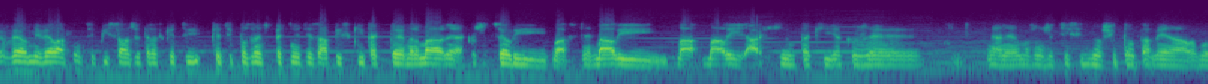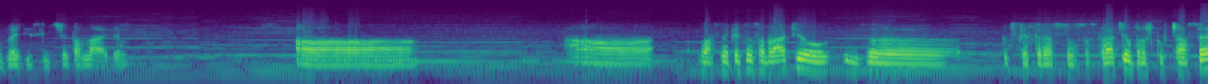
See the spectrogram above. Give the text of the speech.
veľmi veľa som si písal, že teraz keď si, keď si pozriem spätne tie zápisky, tak to je normálne akože celý vlastne malý, ma, malý archív taký akože ja neviem, možno, že tisíc zošitov tam je, alebo 2000, že tam nájdem. A, a vlastne keď som sa vrátil z... Počkaj, teraz som sa strátil trošku v čase.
